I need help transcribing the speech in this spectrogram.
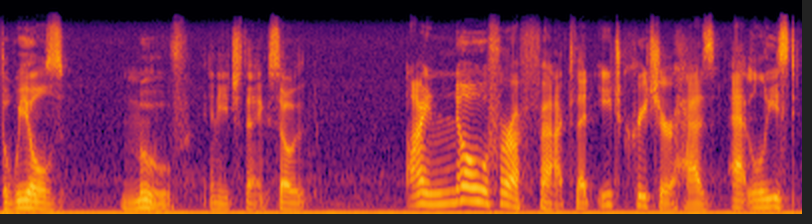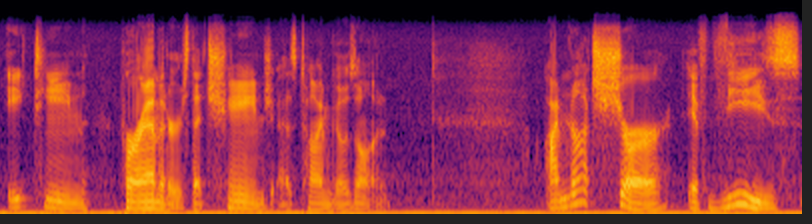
the wheels move in each thing. So I know for a fact that each creature has at least 18 parameters that change as time goes on. I'm not sure if these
